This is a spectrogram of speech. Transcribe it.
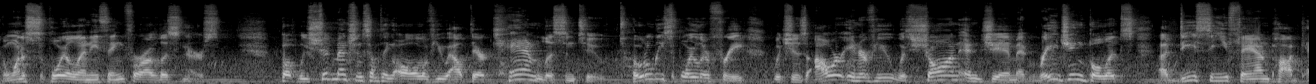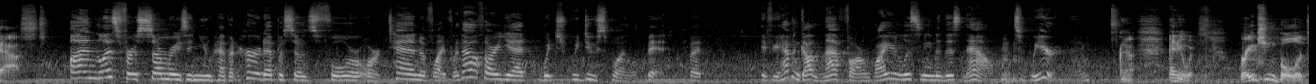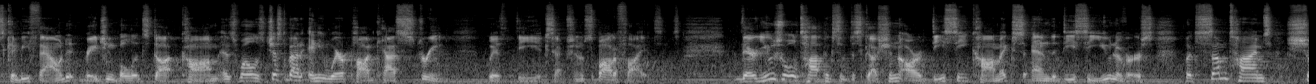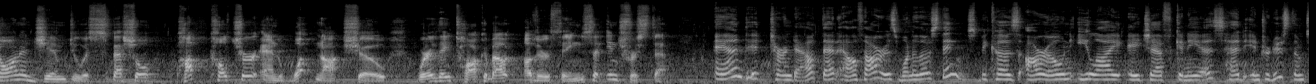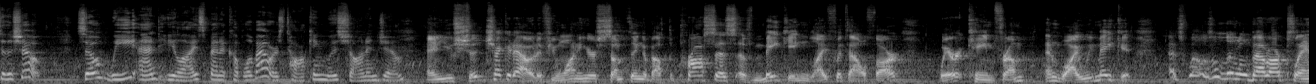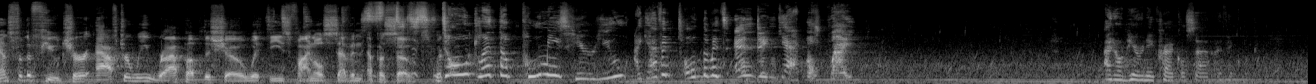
Don't want to spoil anything for our listeners. But we should mention something all of you out there can listen to, totally spoiler free, which is our interview with Sean and Jim at Raging Bullets, a DC fan podcast. Unless for some reason you haven't heard episodes 4 or 10 of Life with Althar yet, which we do spoil a bit. But if you haven't gotten that far, why are you listening to this now? Hmm. It's weird, man. Yeah. Anyway, Raging Bullets can be found at ragingbullets.com as well as just about anywhere podcasts stream, with the exception of Spotify. Their usual topics of discussion are DC Comics and the DC Universe, but sometimes Sean and Jim do a special pop culture and whatnot show where they talk about other things that interest them. And it turned out that Althar is one of those things, because our own Eli H.F. Ganias had introduced them to the show. So we and Eli spent a couple of hours talking with Sean and Jim. And you should check it out if you want to hear something about the process of making Life with Althar, where it came from, and why we make it, as well as a little about our plans for the future after we wrap up the show with these final seven episodes. Don't let the Poomies hear you. I haven't told them it's ending yet. Oh, right. I don't hear any crackle sad, I think.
